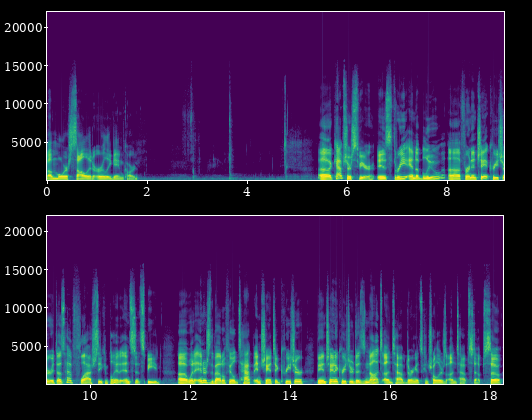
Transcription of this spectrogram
a more solid early game card. Uh, Capture Sphere is three and a blue. Uh, for an enchant creature, it does have flash, so you can play it at instant speed. Uh, when it enters the battlefield, tap enchanted creature. The enchanted creature does not untap during its controller's untap steps. So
